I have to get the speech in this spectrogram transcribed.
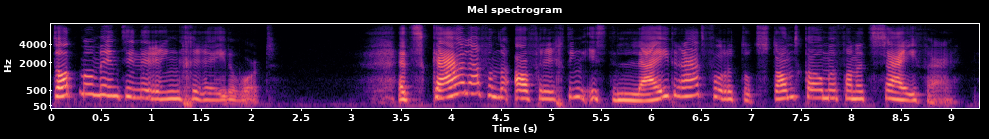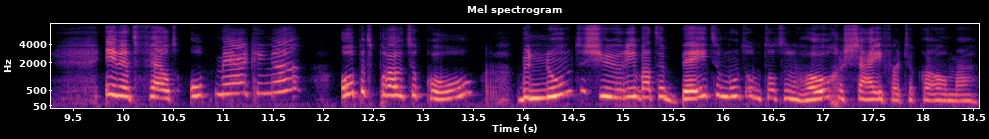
dat moment in de ring gereden wordt. Het scala van de africhting is de leidraad voor het tot stand komen van het cijfer. In het veld opmerkingen op het protocol benoemt de jury wat er beter moet om tot een hoger cijfer te komen.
